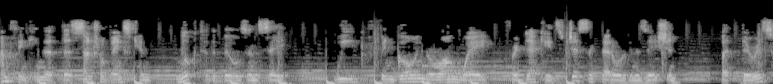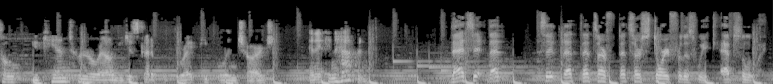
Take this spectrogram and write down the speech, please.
I'm thinking that the central banks can look to the bills and say, "We've been going the wrong way for decades, just like that organization." But there is hope. You can turn around. You just got to put the right people in charge, and it can happen. That's it. That's it. That that's our that's our story for this week. Absolutely.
